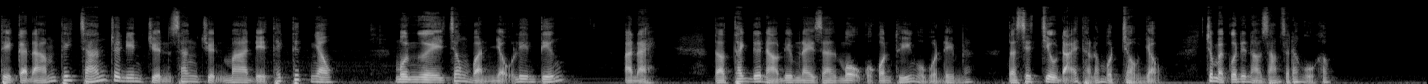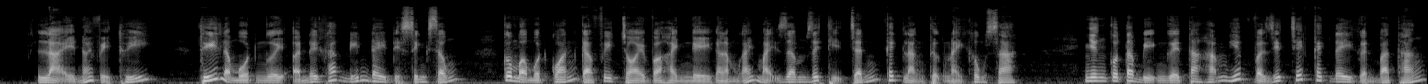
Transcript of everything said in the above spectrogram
thì cả đám thích chán cho nên chuyển sang chuyện ma để thách thức nhau. Một người trong bàn nhậu lên tiếng. À này, tao thách đứa nào đêm nay ra mộ của con Thúy ngủ một đêm đó. Tao sẽ chiêu đãi thằng đó một chầu nhậu. Cho mày có đứa nào dám ra đó ngủ không? Lại nói về Thúy. Thúy là một người ở nơi khác đến đây để sinh sống. Cô mở một quán cà phê tròi và hành nghề làm gái mại dâm dưới thị trấn cách làng thượng này không xa. Nhưng cô ta bị người ta hãm hiếp và giết chết cách đây gần 3 tháng.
